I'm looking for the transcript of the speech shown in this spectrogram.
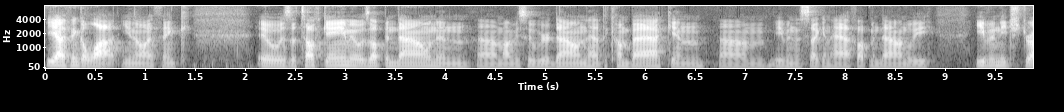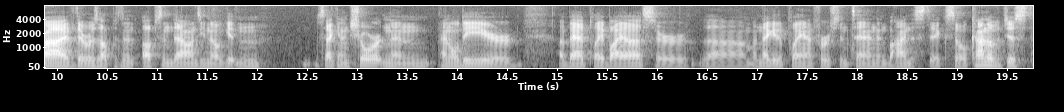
Yeah, I think a lot. You know, I think it was a tough game. It was up and down, and um, obviously we were down, and had to come back, and um, even the second half, up and down. We even each drive there was ups and ups and downs. You know, getting second and short, and then penalty or a bad play by us, or um, a negative play on first and ten and behind the stick. So kind of just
